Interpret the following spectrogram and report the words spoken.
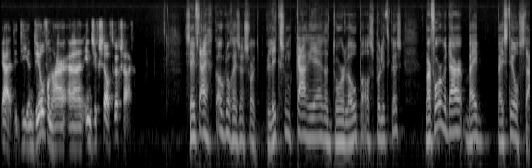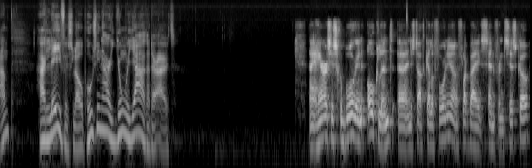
ja, die, die, een deel van haar in zichzelf terugzagen. Ze heeft eigenlijk ook nog eens een soort bliksemcarrière doorlopen als politicus. Maar voor we daarbij bij stilstaan, haar levensloop, hoe zien haar jonge jaren eruit? Nou, Harris is geboren in Oakland uh, in de staat Californië, vlakbij San Francisco.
